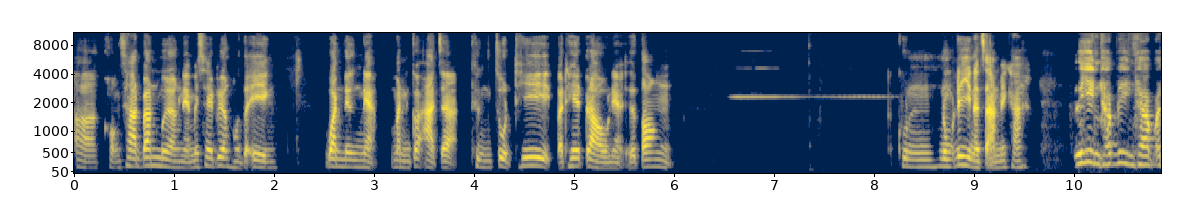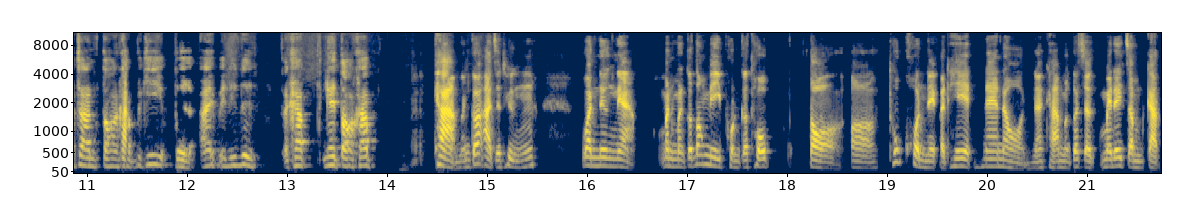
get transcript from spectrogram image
เอ่อของชาติบ้านเมืองเนี่ยไม่ใช่เรื่องของตัวเอง วันหนึ่งเนี่ยมันก็อาจจะถึงจุดที่ประเทศเราเนี่ยจะต้อง คุณนุ้ได้ยินอาจารย์ไหมคะ?ได้ยินครับได้ยินครับอาจารย์ต่อคค่รัะบเมื่อกี้เปิดไอไปนิดหนึ่งนะครับไงต่อครับ?ค่ะ มันก็อาจจะถึงวันหนึ่งเนี่ย มันมันก็ต้องมีผลกระทบต่อเอ่อทุกคนในประเทศแน่นอนนะคะ มันก็จะไม่ได้จำกัด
